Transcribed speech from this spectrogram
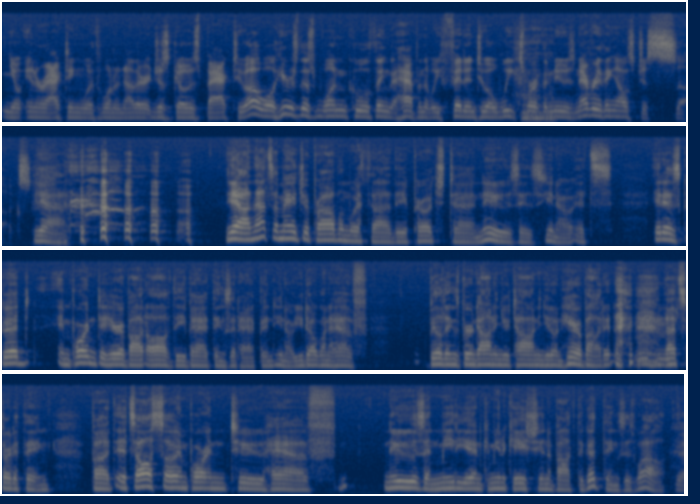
you know interacting with one another it just goes back to oh well here's this one cool thing that happened that we fit into a week's worth of news and everything else just sucks Yeah. yeah, and that's a major problem with uh, the approach to news. Is you know it's it is good important to hear about all of the bad things that happened. You know you don't want to have buildings burned down in your town and you don't hear about it, that sort of thing. But it's also important to have news and media and communication about the good things as well. yeah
